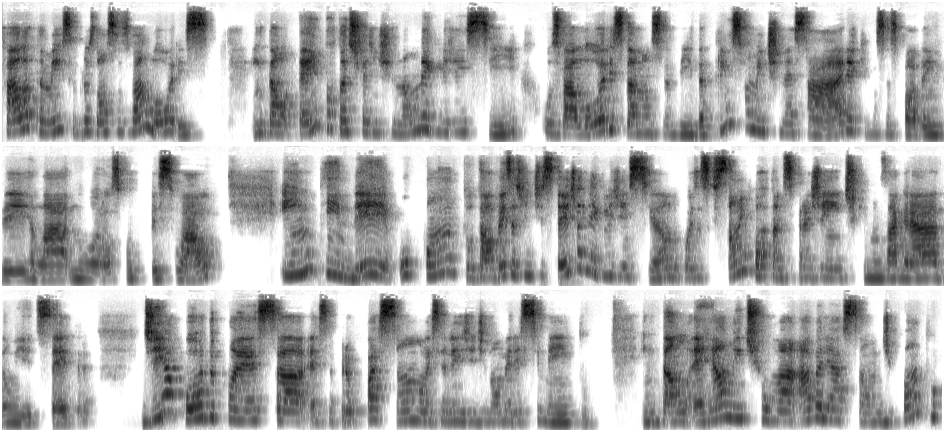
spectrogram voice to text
fala também sobre os nossos valores. Então, é importante que a gente não negligencie os valores da nossa vida, principalmente nessa área que vocês podem ver lá no horóscopo pessoal, e entender o quanto talvez a gente esteja negligenciando coisas que são importantes para a gente, que nos agradam e etc., de acordo com essa, essa preocupação, essa energia de não merecimento. Então, é realmente uma avaliação de quanto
